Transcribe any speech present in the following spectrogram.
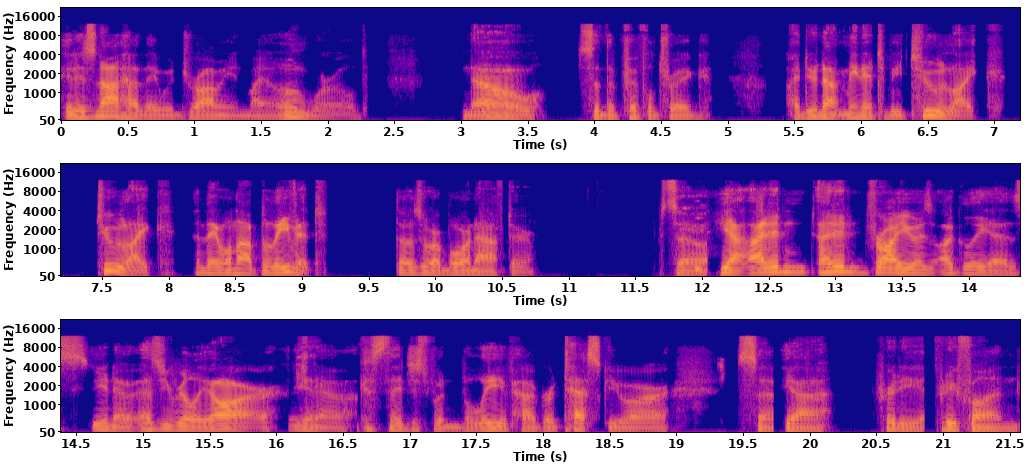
It is not how they would draw me in my own world. No, said the Pfifltrigg. I do not mean it to be too like, too like, and they will not believe it, those who are born after. So yeah, I didn't I didn't draw you as ugly as you know as you really are, you know, because they just wouldn't believe how grotesque you are. So yeah, pretty pretty fun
